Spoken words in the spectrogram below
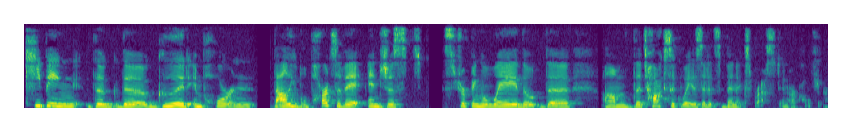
keeping the the good important valuable parts of it and just stripping away the the um, the toxic ways that it's been expressed in our culture.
